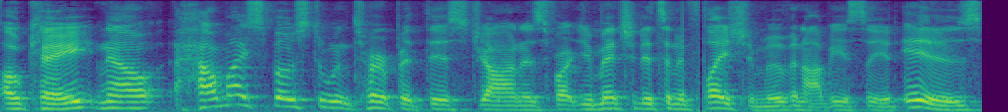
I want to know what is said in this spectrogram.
Okay, now how am I supposed to interpret this, John? As far you mentioned, it's an inflation move, and obviously it is.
